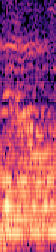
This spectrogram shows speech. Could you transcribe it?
no.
